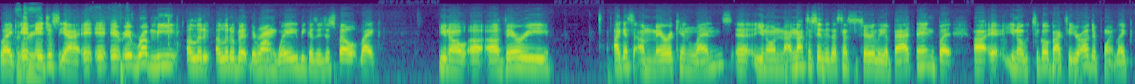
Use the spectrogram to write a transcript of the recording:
like it, it, just yeah, it, it it rubbed me a little a little bit the wrong way because it just felt like, you know, a, a very, I guess, American lens. Uh, you know, not to say that that's necessarily a bad thing, but uh, it, you know, to go back to your other point, like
